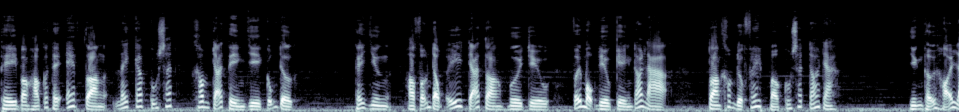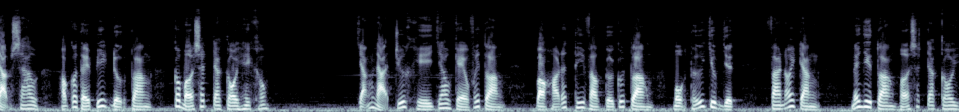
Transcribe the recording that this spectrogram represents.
Thì bọn họ có thể ép Toàn lấy cắp cuốn sách Không trả tiền gì cũng được Thế nhưng họ vẫn đồng ý trả Toàn 10 triệu với một điều kiện đó là Toàn không được phép mở cuốn sách đó ra. Nhưng thử hỏi làm sao họ có thể biết được Toàn có mở sách ra coi hay không? Chẳng là trước khi giao kèo với Toàn, bọn họ đã thi vào người của Toàn một thứ dung dịch và nói rằng, nếu như Toàn mở sách ra coi,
